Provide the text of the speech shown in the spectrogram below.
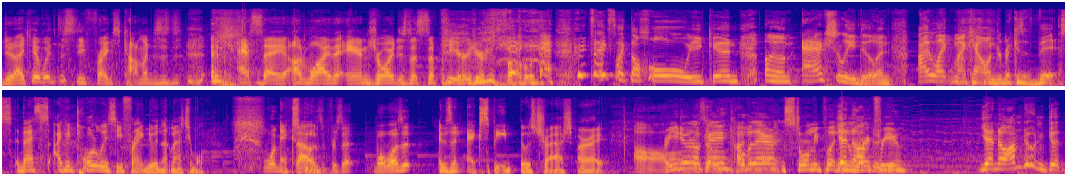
Dude, I can't wait to see Frank's comment. Just an essay on why the Android is a superior phone. It takes like the whole weekend. Um, actually, Dylan, I like my calendar because of this. And that's I could totally see Frank doing that Master Ball. One thousand percent. What was it? It was an X speed. It was trash. All right. Aw, Are you doing okay over there? And Stormy putting Yeah, in no, work for doing you? Yeah, no, I'm doing good.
